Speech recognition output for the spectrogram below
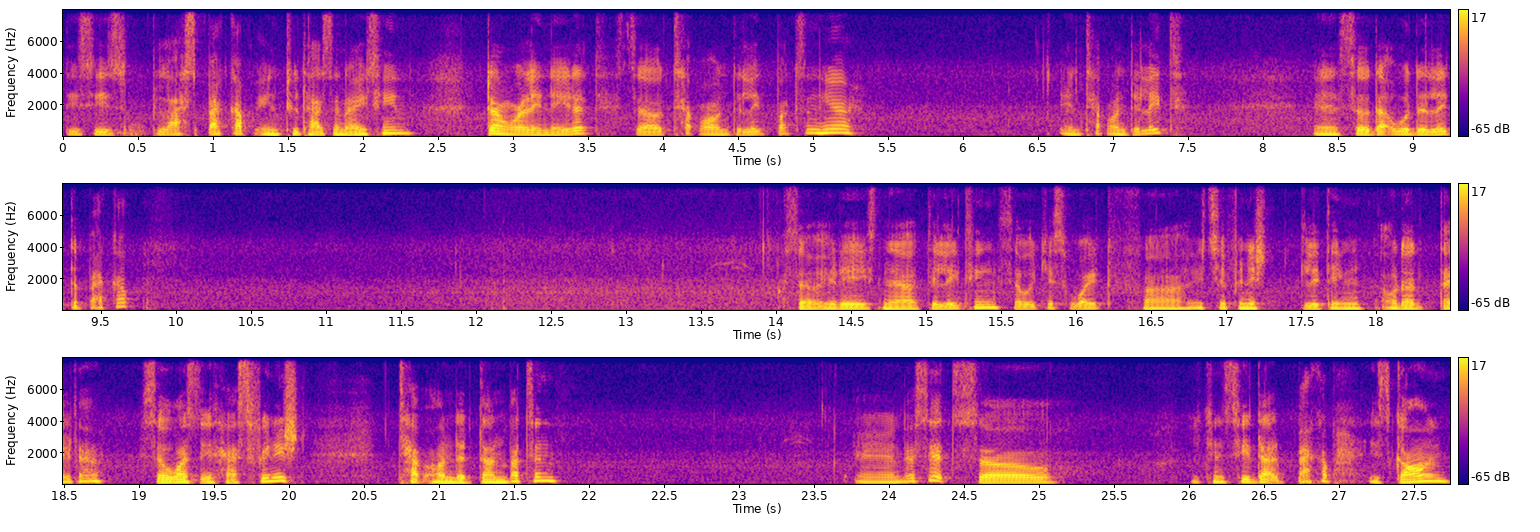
This is last backup in 2018. Don't really need it. So tap on delete button here and tap on delete. And so that will delete the backup. So it is now deleting. So we just wait for it to finish deleting all the data. So once it has finished, tap on the done button. And that's it. So you can see that backup is gone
